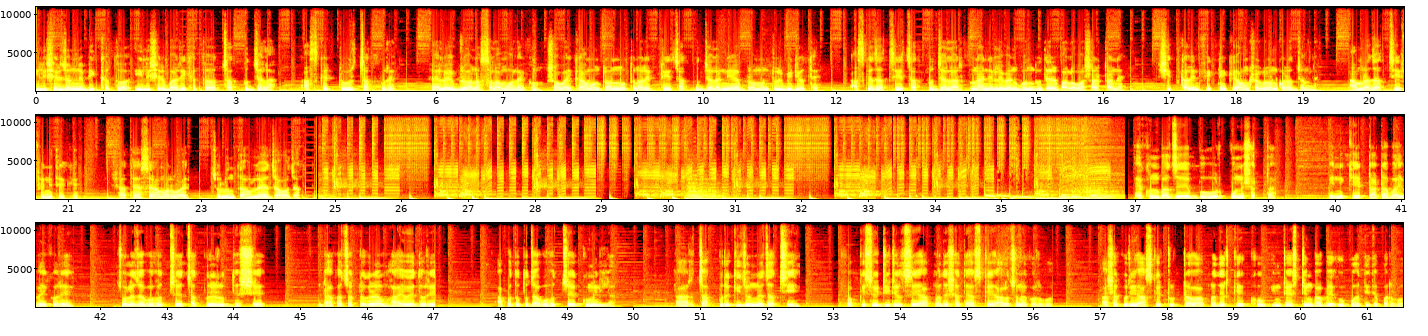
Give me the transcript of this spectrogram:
ইলিশের জন্য বিখ্যাত, ইলিশের বাড়ি খ্যাত চাঁদপুর জেলা। আজকের ট্যুর চাঁদপুরে। হ্যালো ইব্রুয়ান আসসালামু আলাইকুম। সবাইকে আমন্ত্রণ নতুন আরেকটি চাঁদপুর জেলা নিয়ে ভ্রমণ ট্যুর ভিডিওতে। আজকে যাচ্ছি চাঁদপুর জেলার নাইন ইলেভেন বন্ধুদের ভালোবাসার টানে শীতকালীন পিকনিকে অংশগ্রহণ করার জন্য। আমরা যাচ্ছি ফেনী থেকে। সাথে আছে আমার ওয়াইফ চলুন তাহলে যাওয়া যাক। এখন বাজে ভোর পৌনে সাতটা। পেনিকে টাটা বাই বাই করে। চলে যাব হচ্ছে চাঁদপুরের উদ্দেশ্যে। ঢাকা, চট্টগ্রাম হাইওয়ে ধরে আপাতত যাব হচ্ছে কুমিল্লা। আর চাঁদপুরে কি জন্য যাচ্ছি সব কিছুই ডিটেলসে আপনাদের সাথে আজকে আলোচনা করব। আশা করি আজকের ট্যুরটাও আপনাদেরকে খুব ইন্টারেস্টিংভাবে উপহার দিতে পারব।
